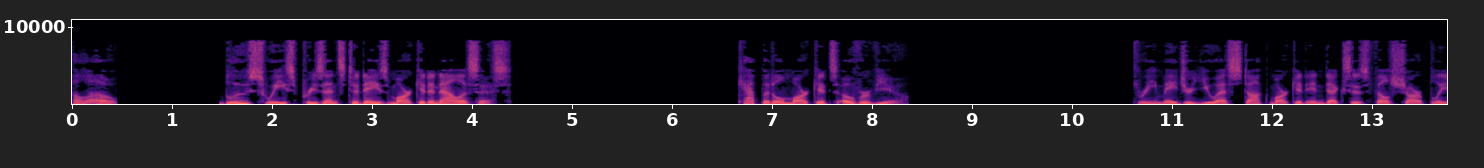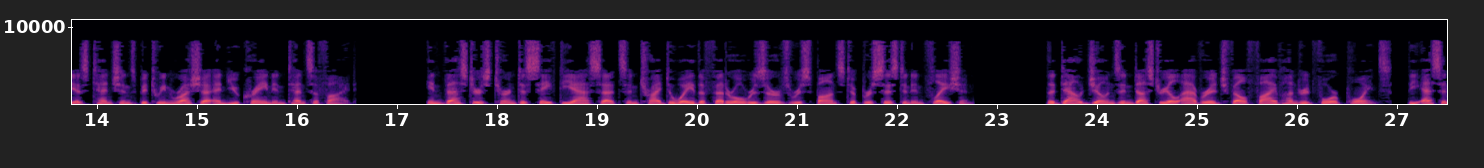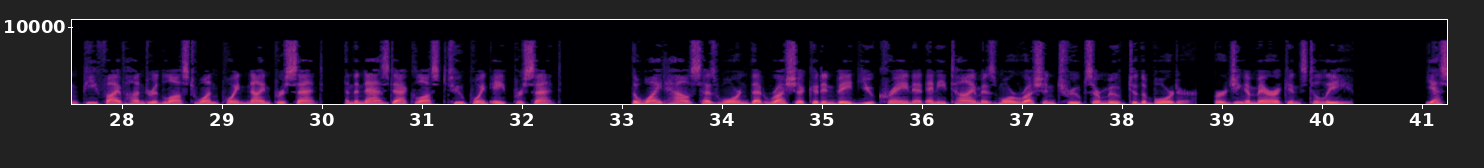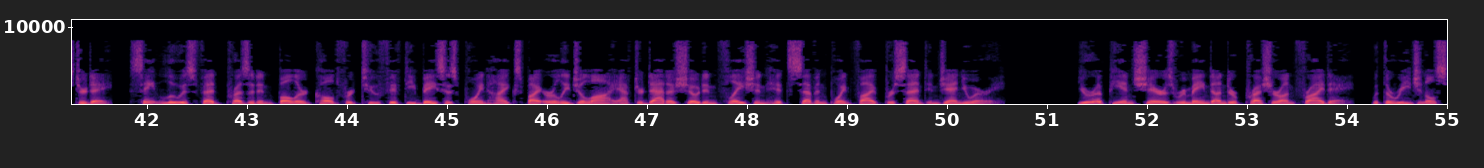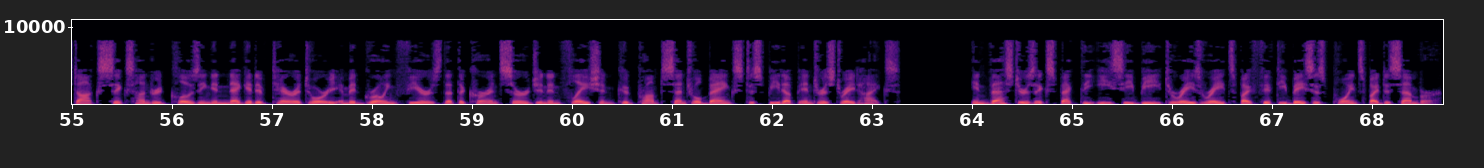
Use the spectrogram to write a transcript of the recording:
Hello. Blue Suisse presents today's market analysis. Capital Markets Overview Three major U.S. stock market indexes fell sharply as tensions between Russia and Ukraine intensified. Investors turned to safety assets and tried to weigh the Federal Reserve's response to persistent inflation. The Dow Jones Industrial Average fell 504 points, the S&P 500 lost 1.9%, and the Nasdaq lost 2.8%. The White House has warned that Russia could invade Ukraine at any time as more Russian troops are moved to the border, urging Americans to leave. Yesterday, St. Louis Fed President Bullard called for 250 basis point hikes by early July after data showed inflation hit 7.5% in January. European shares remained under pressure on Friday, with the regional Stoxx 600 closing in negative territory amid growing fears that the current surge in inflation could prompt central banks to speed up interest rate hikes. Investors expect the ECB to raise rates by 50 basis points by December.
